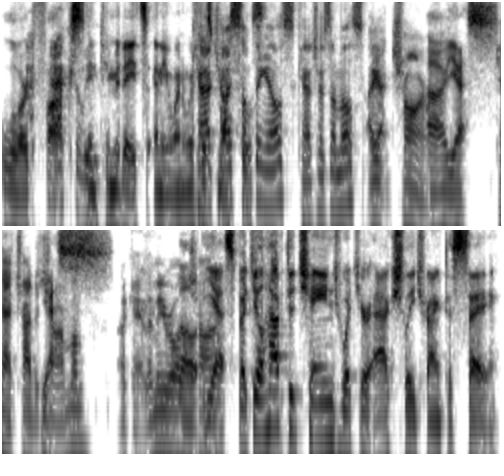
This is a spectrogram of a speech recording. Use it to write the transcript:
Lord Fox actually, intimidates anyone with his Can I try muscles. something else? Can I try something else? I got charm. Uh, yes. Can I try to yes. charm them? Okay, let me roll Well, charm. yes, but you'll have to change what you're actually trying to say.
